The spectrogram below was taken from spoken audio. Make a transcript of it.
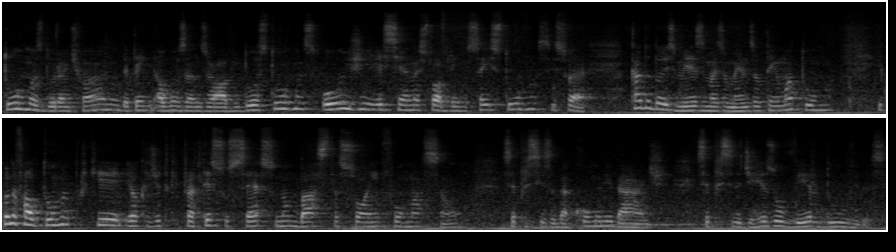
turmas durante o ano, depende, alguns anos eu abro duas turmas. Hoje, esse ano, eu estou abrindo seis turmas, isso é, cada dois meses mais ou menos eu tenho uma turma. E quando eu falo turma é porque eu acredito que para ter sucesso não basta só a informação. Você precisa da comunidade, você precisa de resolver dúvidas,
